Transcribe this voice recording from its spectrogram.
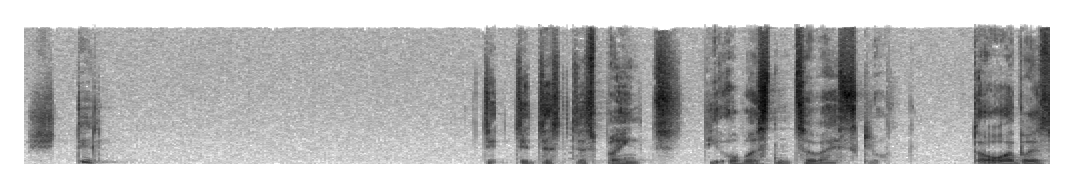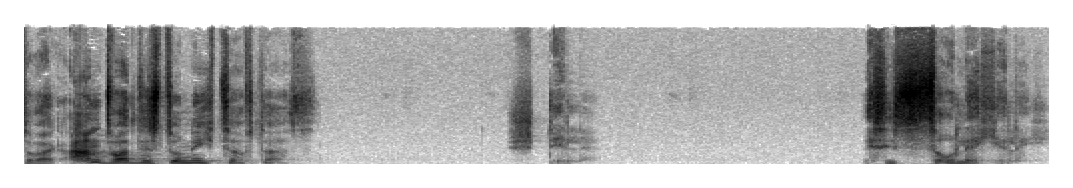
still. Die, das, das, bringt die Obersten zur Weißglut. Der Oberpriester sagt, antwortest du nichts auf das? Stille. Es ist so lächerlich.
